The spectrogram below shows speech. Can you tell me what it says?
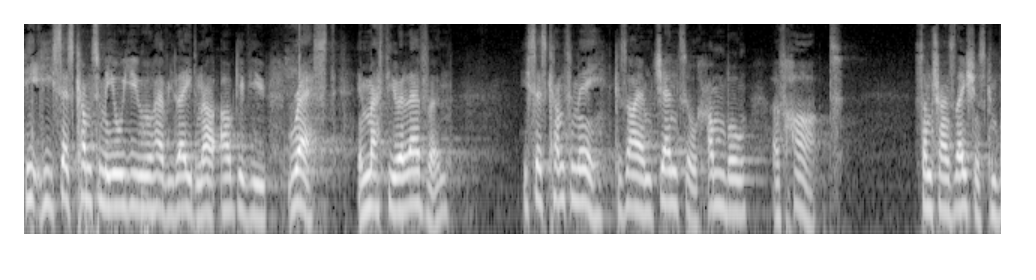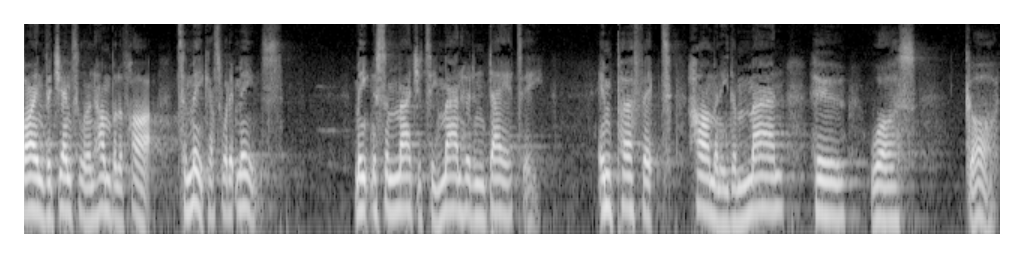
he, he says, Come to me, all you who are heavy laden, I'll, I'll give you rest, in Matthew 11, he says, Come to me, because I am gentle, humble of heart. Some translations combine the gentle and humble of heart to meek. That's what it means. Meekness and majesty, manhood and deity imperfect harmony, the man who was God.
